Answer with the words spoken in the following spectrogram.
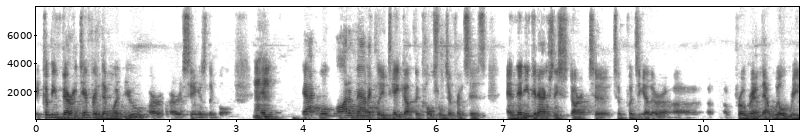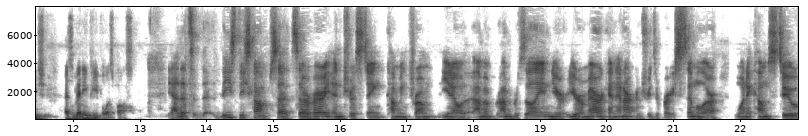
It could be very different than what you are, are seeing as the goal. Mm-hmm. And that will automatically take up the cultural differences. And then you can actually start to, to put together a, a program that will reach as many people as possible. Yeah, that's these these concepts are very interesting. Coming from you know, I'm a I'm Brazilian, you're you're American, and our countries are very similar when it comes to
